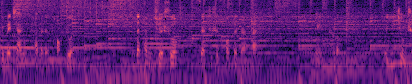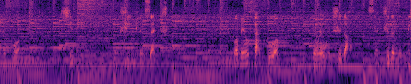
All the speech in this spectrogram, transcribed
准备加入他们的讨论，但他们却说三只是掏粪男孩。那一刻，我依旧沉默，心里又是一片酸楚。我没有反驳，因为我知道三只的努力，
